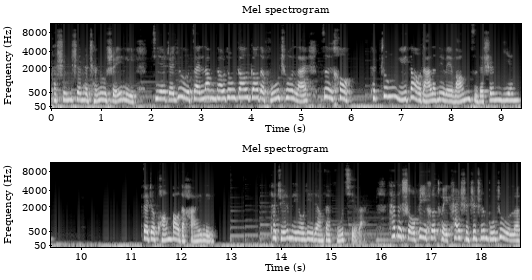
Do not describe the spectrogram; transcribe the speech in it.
他深深地沉入水里，接着又在浪涛中高高的浮出来，最后，他终于到达了那位王子的身边。在这狂暴的海里。他绝没有力量再浮起来，他的手臂和腿开始支撑不住了，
